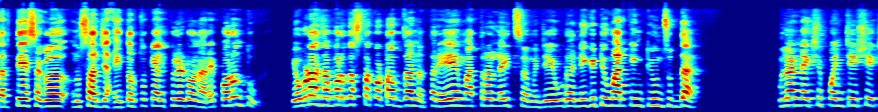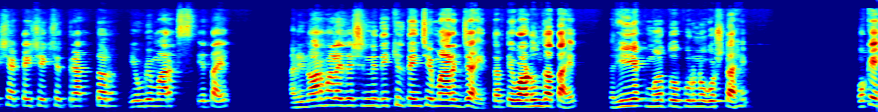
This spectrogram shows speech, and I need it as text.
तर ते सगळं नुसार जे आहे तर तो कॅल्क्युलेट होणार आहे. परंतु एवढा जबरदस्त कट ऑफ जाणं तर हे मात्र लईच म्हणजे एवढं निगेटिव्ह मार्किंग ठेवून सुद्धा मुलांना एकशे पंच्याऐंशी एकशे अठ्ठ्याऐंशी एकशे त्र्याहत्तर एवढे मार्क्स येत आहेत. आणि नॉर्मलायझेशनने देखील त्यांचे मार्क जे आहेत तर ते वाढून जात आहेत. तर ही एक महत्त्वपूर्ण गोष्ट आहे. ओके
